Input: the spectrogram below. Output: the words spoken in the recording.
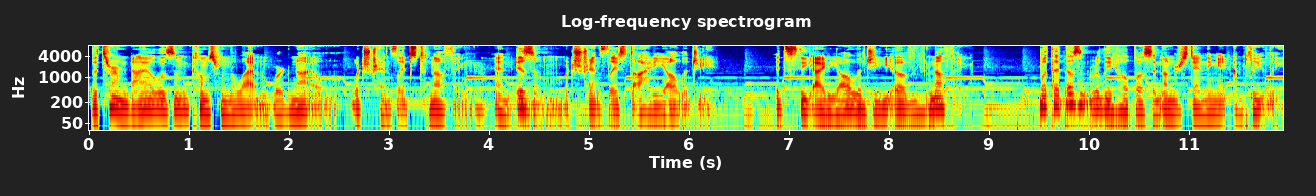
The term nihilism comes from the Latin word nihil, which translates to nothing, and ism, which translates to ideology. It's the ideology of nothing. But that doesn't really help us in understanding it completely.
